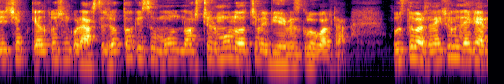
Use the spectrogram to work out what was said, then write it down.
যেসব ক্যালকুলেশন করে আসতে যত কিছু মূল নষ্টের মূল হচ্ছে ভিএফএস গ্লোবালটা বুঝতে পারছেন? অ্যাকচুয়ালি দেখেন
